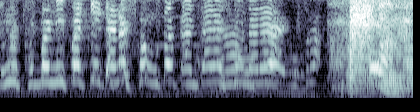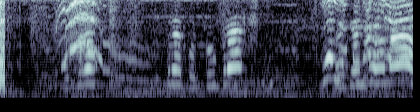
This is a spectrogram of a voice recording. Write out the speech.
તું ખબર નહીં પડતી તને શું હું તો કંટાળે છું ને રે. ઉપરા ઉપરા ઉપરા ના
